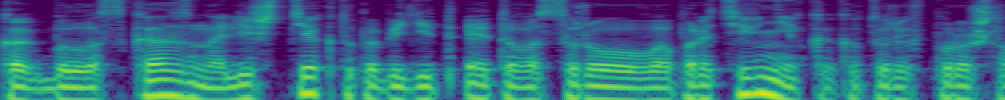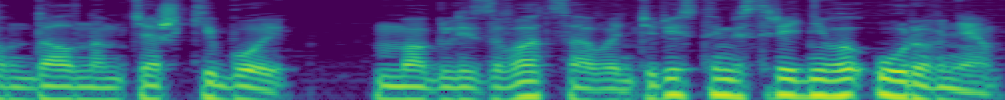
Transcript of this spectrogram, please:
Как было сказано, лишь те, кто победит этого сурового противника, который в прошлом дал нам тяжкий бой, могли зваться авантюристами среднего уровня.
